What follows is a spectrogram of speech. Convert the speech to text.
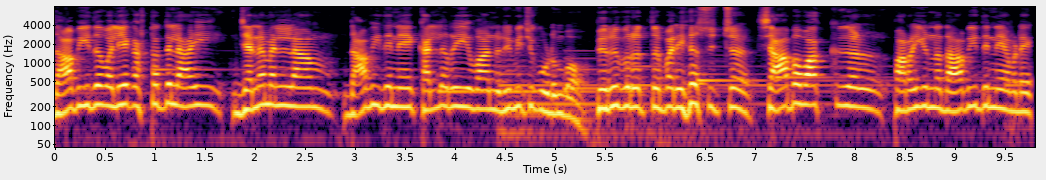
ദാവീദ് വലിയ കഷ്ടത്തിലായി ജനമെല്ലാം ദാവീദിനെ കല്ലെറിയുവാൻ ഒരുമിച്ച് കൂടുമ്പോ പിറുപിറുത്ത് പരിഹസിച്ച് ശാപവാക്കുകൾ പറയുന്ന ദാവീദിനെ അവിടെ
